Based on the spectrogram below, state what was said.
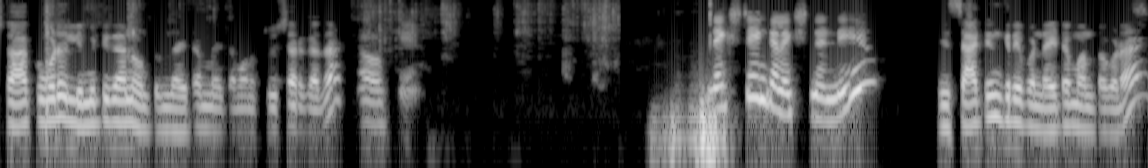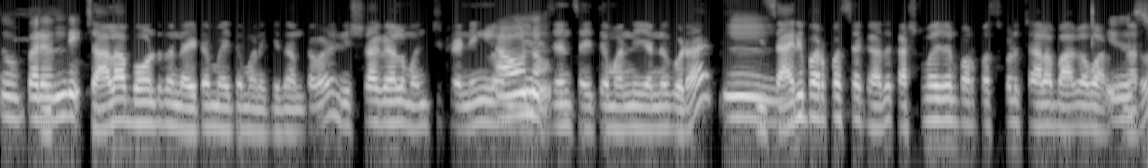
స్టాక్ కూడా లిమిట్ గానే ఉంటుంది ఐటమ్ అయితే మనం చూసారు కదా. ఓకే. నెక్స్ట్ ఏం కలెక్షన్ అండి? ఈ సాటిన్ క్రేప్ అండి ఐటమ్ అంతా కూడా. సూపర్ ఉంది. చాలా బాగుంటుంది ఐటమ్ అయితే మనకి ఇదంతా కూడా. ఇన్స్టాగ్రామ్లో మంచి ట్రెండింగ్లో. డిజైన్స్ అయితే మన ఇవన్నీ కూడా. ఈ శారీ పర్పస్ కాదు కస్టమైజేషన్ పర్పస్ కూడా చాలా బాగా వాడుతున్నారు.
